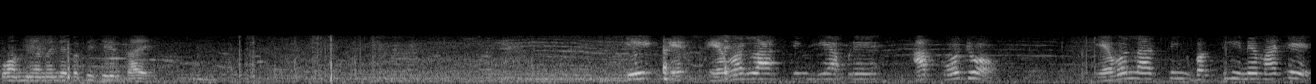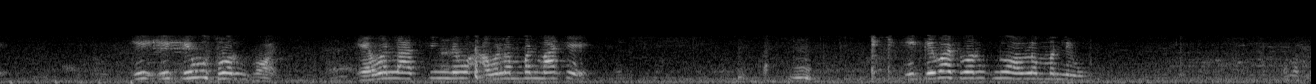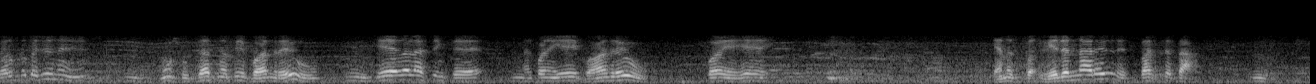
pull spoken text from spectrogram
કોમ નિયમ એટલે પછી ચીર થાય. એવરલાસ્ટિંગ જે આપણે આપ કહો છો એવરલાસ્ટિંગ ભક્તિ ને માટે એ એ કેવું સ્વરૂપ હોય? એવરલાસ્ટિંગનું અવલંબન માટે હમ. એ કેવા સ્વરૂપનું અવલંબન લેવું? સ્વરૂપ તો કશું ને હું શુદ્ધાત્મા નથી ભાન રહ્યું. એ એવરલાસ્ટિંગ છે. પણ એ ભાન રહ્યું. પણ એ એનું વેદન ના રહ્યું ને સ્પષ્ટતા.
